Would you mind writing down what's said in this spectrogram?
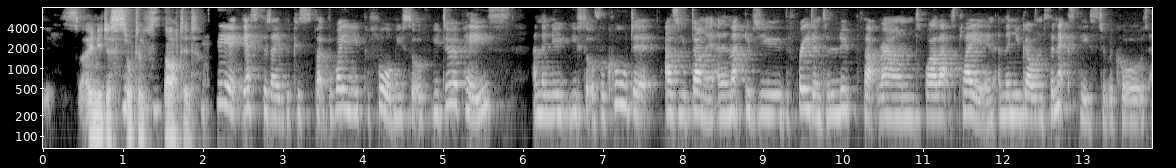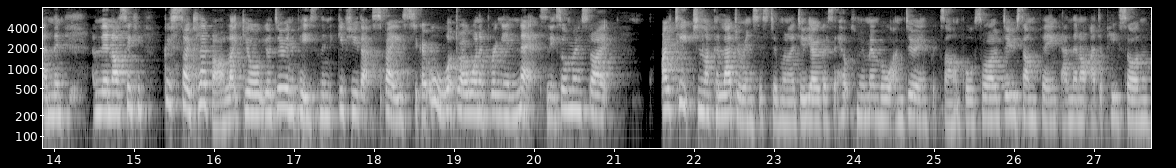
it's only just sort of started. I see it yesterday because like the way you perform, you sort of you do a piece and then you, you sort of record it as you've done it and then that gives you the freedom to loop that round while that's playing and then you go on to the next piece to record and then and then I was thinking it's so clever like you're you're doing a piece and then it gives you that space to go oh what do I want to bring in next? And it's almost like I teach in like a laddering system when I do yoga so it helps me remember what I'm doing for example. So I'll do something and then I'll add a piece on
